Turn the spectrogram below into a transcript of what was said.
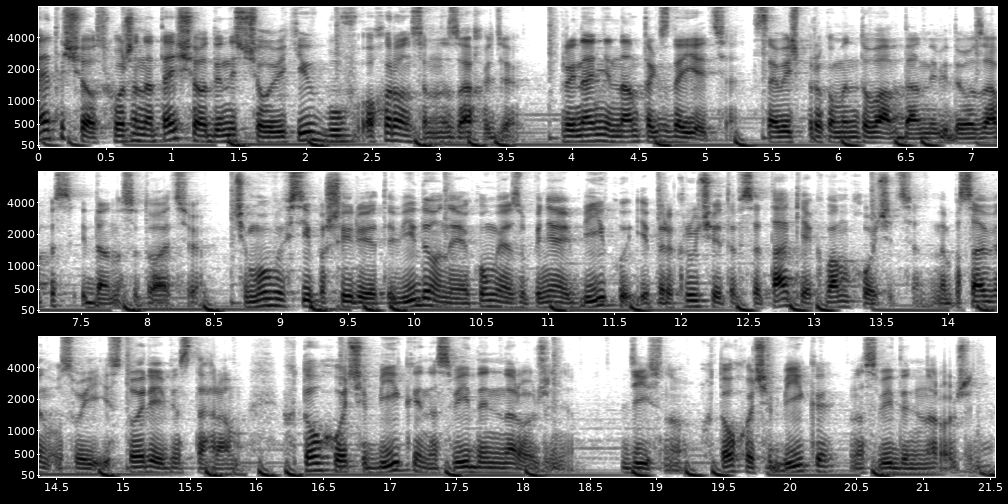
Знаєте що? Схоже на те, що один із чоловіків був охоронцем на заході. Принаймні нам так здається. Севич прокоментував даний відеозапис і дану ситуацію. Чому ви всі поширюєте відео, на якому я зупиняю бійку і перекручуєте все так, як вам хочеться? Написав він у своїй історії в інстаграм. Хто хоче бійки на свій день народження? Дійсно, хто хоче бійки на свій день народження?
